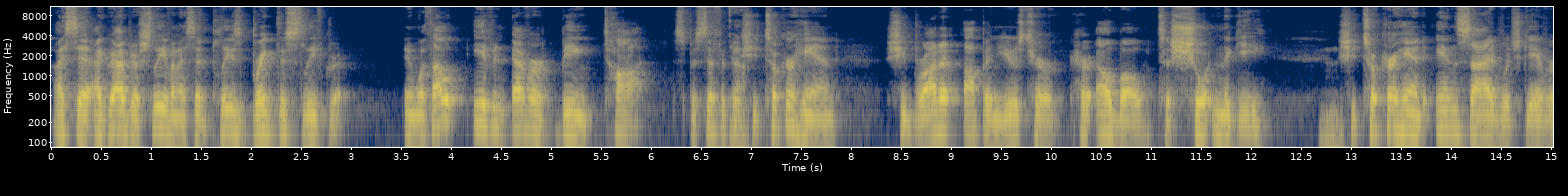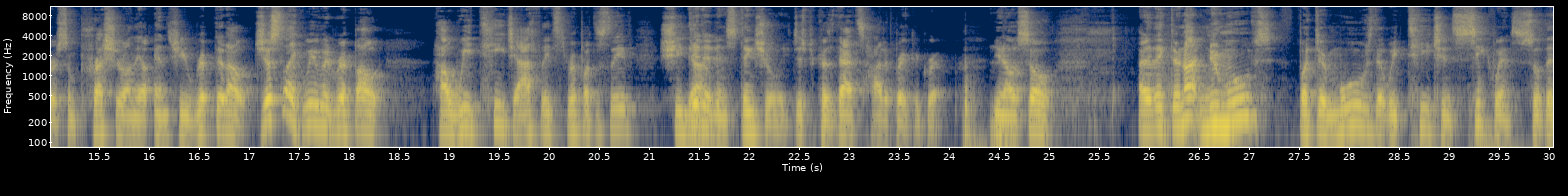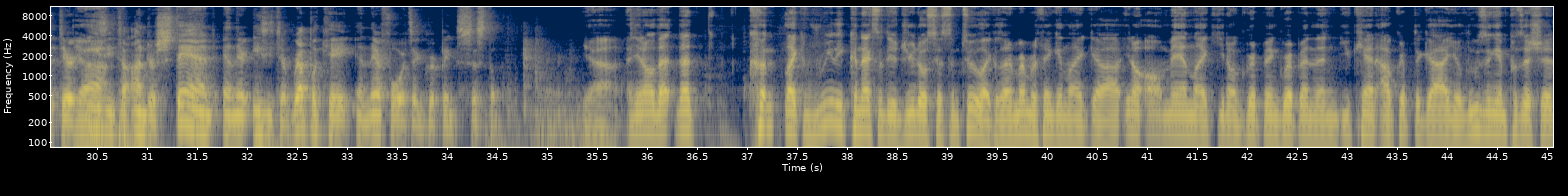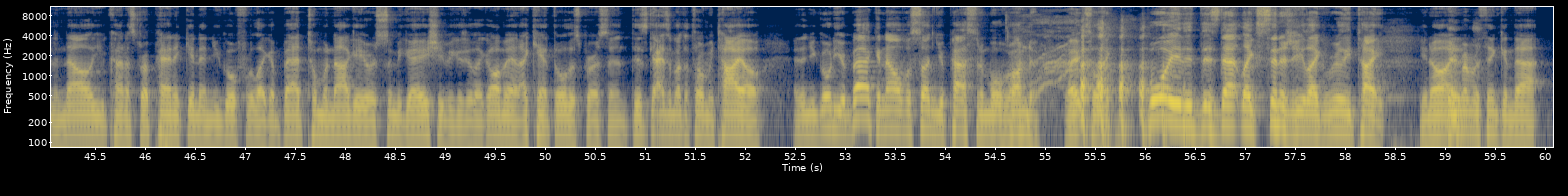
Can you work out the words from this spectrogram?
I said, I grabbed her sleeve and I said, "Please break this sleeve grip." And without even ever being taught specifically, Yeah. she took her hand, she brought it up and used her her elbow to shorten the gi. Hmm. She took her hand inside, which gave her some pressure on the, and she ripped it out, just like we would rip out how we teach athletes to rip out the sleeve. She did Yeah. it instinctually, just because that's how to break a grip. You know, mm-hmm. so I think they're not new moves, but they're moves that we teach in sequence so that they're Yeah. easy to understand and they're easy to replicate, and therefore it's a gripping system. Yeah, and you know that that con- like really connects with your judo system too. Like, because I remember thinking like, uh, you know, oh man, like you know, gripping, gripping, then you can't outgrip the guy. You're losing in position, and now you kind of start panicking, and you go for like a bad tomoe nage or sumigaeshi because you're like, oh man, I can't throw this person. This guy's about to throw me tayo. And then you go to your back, and now all of a sudden you're passing him over under, right? So like, boy, is that like synergy like really tight. You know, I remember thinking that.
